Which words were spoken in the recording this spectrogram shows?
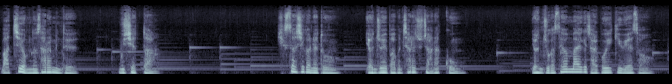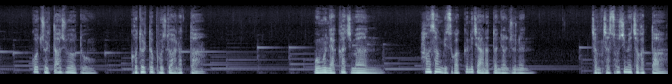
마치 없는 사람인 듯 무시했다. 식사 시간에도 연주의 밥은 차려주지 않았고 연주가 새엄마에게 잘 보이기 위해서 꽃을 따주어도 거들떠 보지도 않았다. 몸은 약하지만 항상 미소가 끊이지 않았던 연주는 점차 소심해져 갔다.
